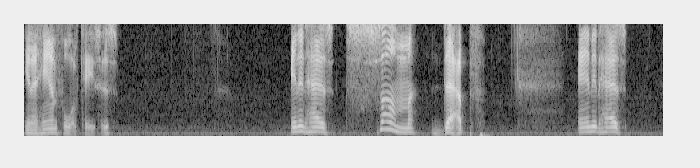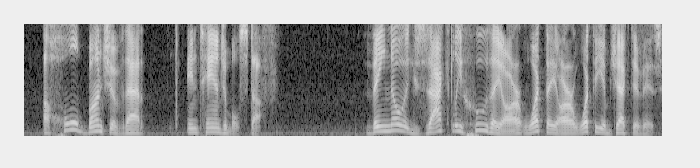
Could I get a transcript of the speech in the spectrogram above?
in a handful of cases, and it has some depth, and it has a whole bunch of that intangible stuff. They know exactly who they are, what they are, what the objective is.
